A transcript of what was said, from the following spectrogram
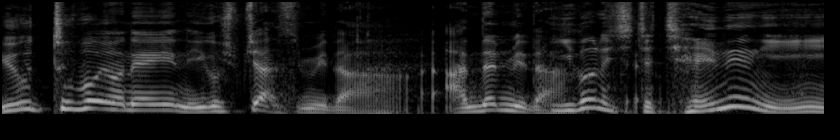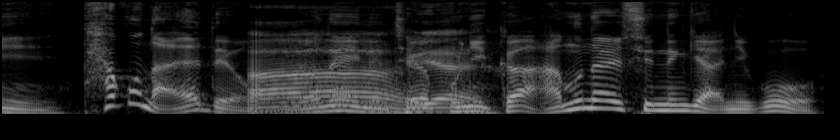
유튜버 연예인 이거 쉽지 않습니다. 안 됩니다. 이거는 진짜 재능이 타고나야 돼요. 아, 연예인은 제가 예. 보니까 아무나 할 수 있는 게 아니고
